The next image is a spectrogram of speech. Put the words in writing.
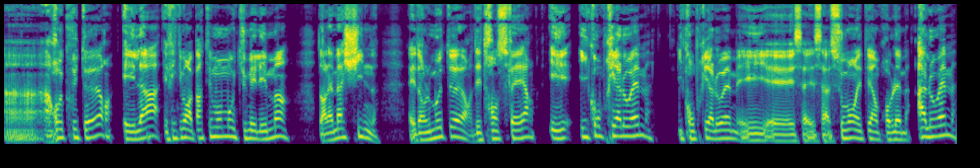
un recruteur et là effectivement à partir du moment où tu mets les mains dans la machine et dans le moteur des transferts et y compris à l'OM, y compris à l'OM et, et ça, ça a souvent été un problème à l'OM.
